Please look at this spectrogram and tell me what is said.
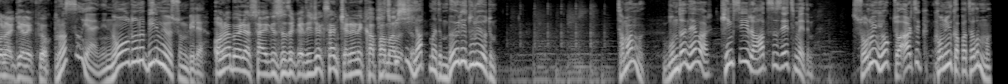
Buna gerek yok. Nasıl yani? Ne olduğunu bilmiyorsun bile. Ona böyle saygısızlık edeceksen çeneni kapamalısın. Hiçbir şey yapmadım. Böyle duruyordum. Tamam mı? Bunda ne var? Kimseyi rahatsız etmedim. Sorun yoktu. Artık konuyu kapatalım mı?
